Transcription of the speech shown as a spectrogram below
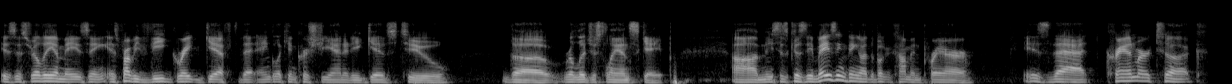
is this really amazing, is probably the great gift that Anglican Christianity gives to the religious landscape. Um, he says, because the amazing thing about the Book of Common Prayer is that Cranmer took,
